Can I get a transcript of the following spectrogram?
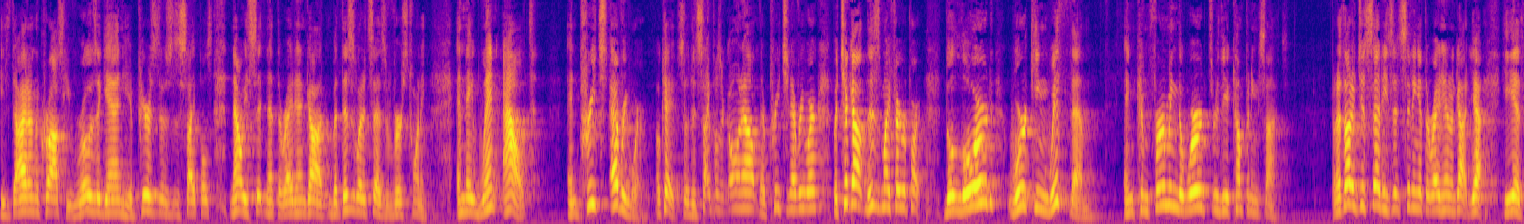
he's died on the cross. He rose again. He appears to his disciples. Now he's sitting at the right hand of God. But this is what it says in verse 20. And they went out and preached everywhere. Okay, so the disciples are going out and they're preaching everywhere. But check out, this is my favorite part. The Lord working with them and confirming the word through the accompanying signs. But I thought it just said he's sitting at the right hand of God. Yeah, he is.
